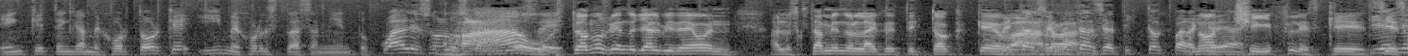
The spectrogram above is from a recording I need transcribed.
en que tenga mejor torque y mejor desplazamiento. ¿Cuáles son los cambios? De- estamos viendo ya el video en, a los que están viendo el live de TikTok. Qué Métanse, bárbaro. métanse a TikTok para no, que vean. chifles, que sí es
